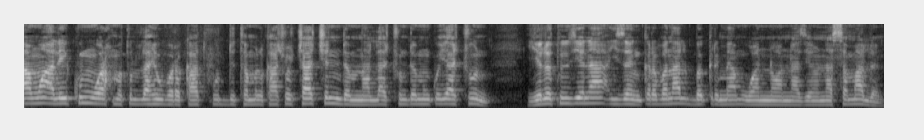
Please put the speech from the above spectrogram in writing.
አሰላሙ አሌይኩም ወረህመቱላሂ ወበረካቱ። ውድ ተመልካቾቻችን እንደምናላችሁ እንደምንቆያችሁን የዕለቱን ዜና ይዘን ቀርበናል። በቅድሚያም ዋና ዋና ዜና እናሰማለን።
